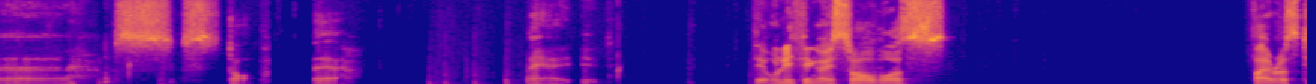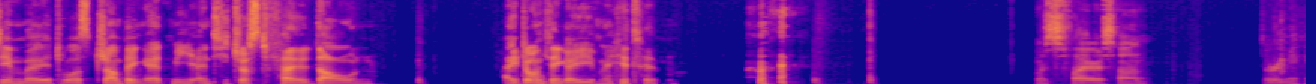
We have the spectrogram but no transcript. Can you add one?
Uh, s- stop there. I, I, the only thing I saw was Virus teammate was jumping at me and he just fell down. I don't think I even hit him. What's virus on? Three.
